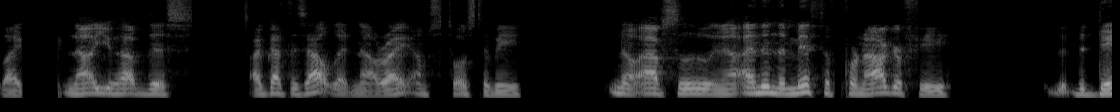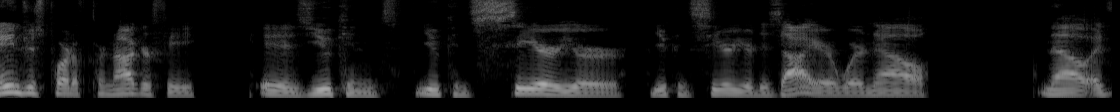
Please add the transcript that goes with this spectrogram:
like now you have this I've got this outlet now, right? I'm supposed to be no, absolutely not. And then the myth of pornography, the, the dangerous part of pornography is you can you can sear your you can sear your desire where now now it's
